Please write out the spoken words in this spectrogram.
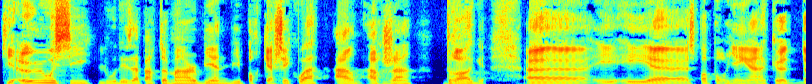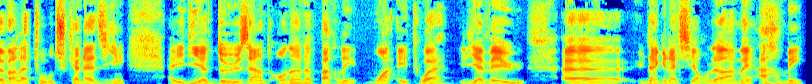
qui eux aussi louent des appartements Airbnb pour cacher quoi? Armes, argent, drogue. Euh, et, et euh, c'est pas pour rien hein, que devant la tour du Canadien, euh, il y a deux ans, on en a parlé, moi et toi, il y avait eu euh, une agression là à main armée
